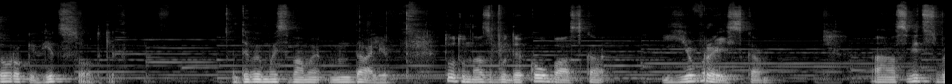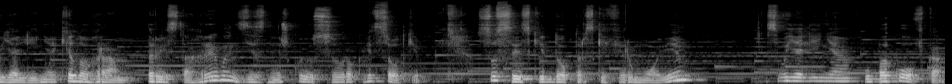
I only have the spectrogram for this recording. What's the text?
40%. Дивимось з вами далі. Тут у нас буде ковбаска єврейська. Світ своя лінія, кілограм 300 гривень зі знижкою 40%. Сосиски докторські фірмові. Своя лінія, упаковка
